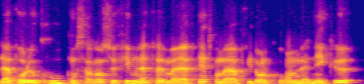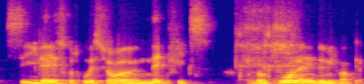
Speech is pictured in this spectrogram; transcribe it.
Là, pour le coup, concernant ce film, La femme à la fenêtre, on a appris dans le courant de l'année qu'il allait se retrouver sur euh, Netflix, dans le courant de l'année 2021.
